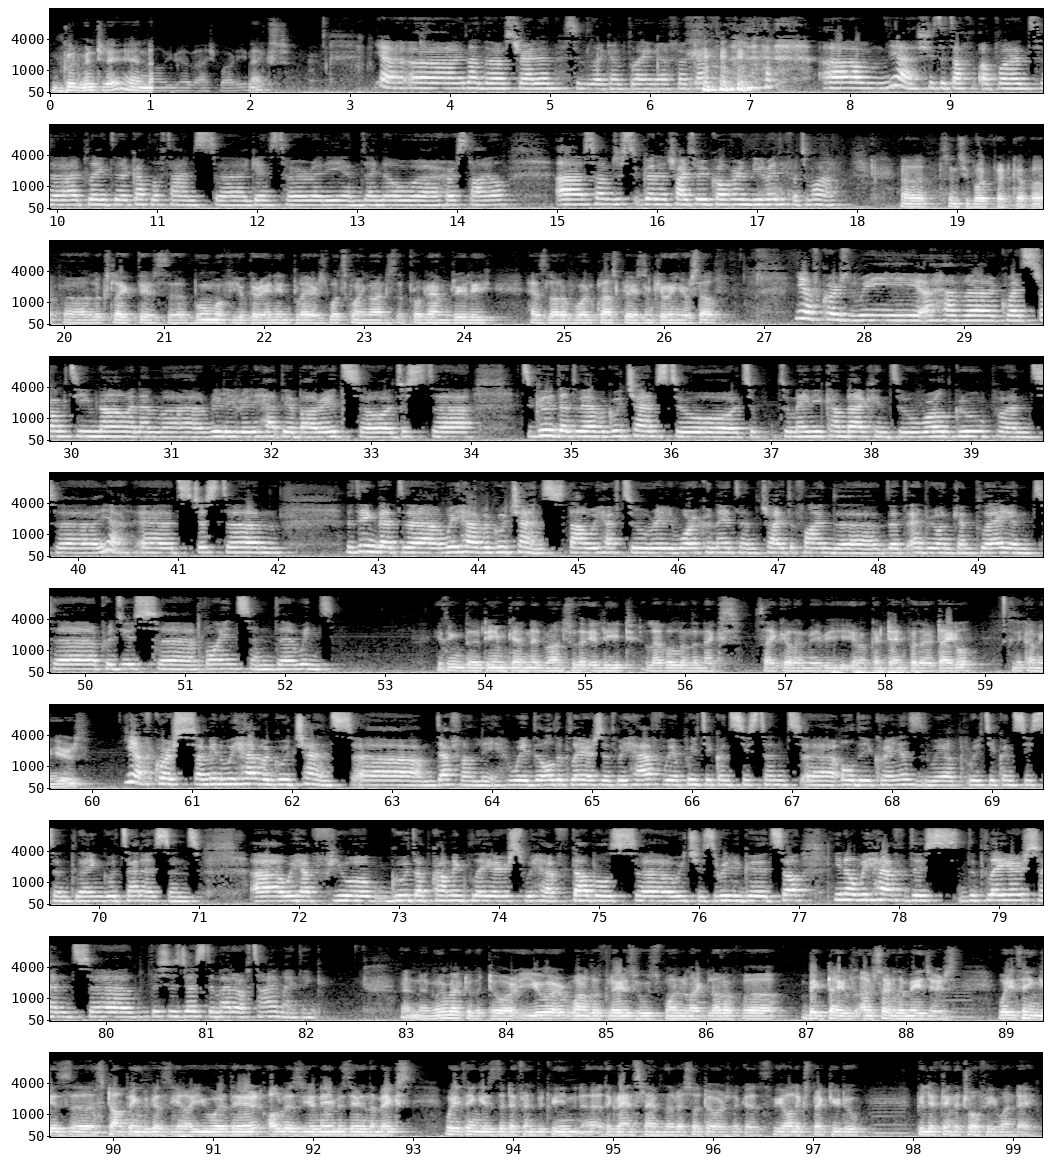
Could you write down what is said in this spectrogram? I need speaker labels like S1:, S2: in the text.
S1: Good win today, and now you have Ash Barty next.
S2: Yeah, uh, another Australian. Seems like I'm playing a Fed Cup. um, yeah, she's a tough opponent. Uh, I played a couple of times uh, against her already, and I know uh, her style. Uh, so I'm just gonna try to recover and be ready for tomorrow.
S1: Uh, since you brought Fed Cup up, looks like there's a boom of Ukrainian players. What's going on? The program really has a lot of world-class players, including yourself.
S2: Yeah, of course, we have a quite strong team now, and I'm uh, really, really happy about it. So just uh, it's good that we have a good chance to to, to maybe come back into world group, and uh, yeah, uh, it's just. Um, the thing that uh, we have a good chance now we have to really work on it and try to find uh, that everyone can play and produce points and wins
S1: you think the team can advance to the elite level in the next cycle and maybe you know contend for the title in the coming years?
S2: Yeah, of course. I mean, we have a good chance, um, definitely. With all the players that we have, we are pretty consistent. Uh, all the Ukrainians, we are pretty consistent playing good tennis, and uh, we have few good upcoming players. We have doubles, uh, which is really good. So, you know, we have this the players, and uh, this is just a matter of time, I think.
S1: And uh, going back to the tour, you are one of the players who's won like a lot of uh, big titles outside of the majors. What do you think is uh, stopping? Because you know you were there, always your name is there in the mix. What do you think is the difference between uh, the Grand Slam and the rest of the tours? Because we all expect you to be lifting the trophy one day.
